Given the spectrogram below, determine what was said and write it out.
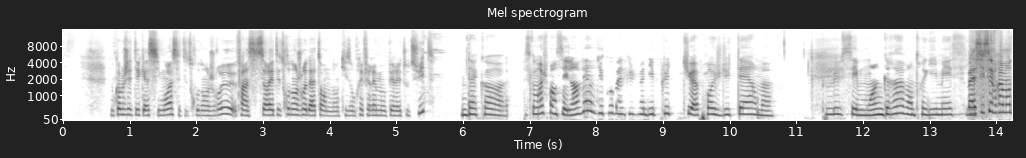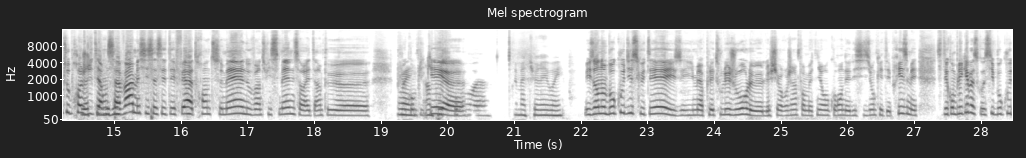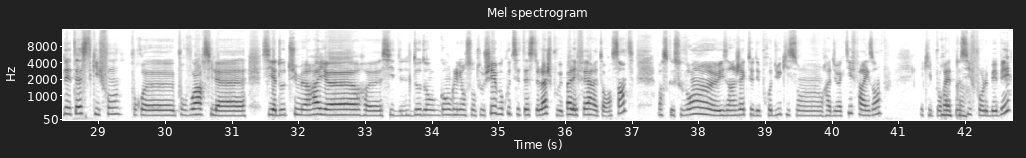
Donc comme j'étais qu'à 6 mois, c'était trop dangereux. Enfin, ça aurait été trop dangereux d'attendre. Donc ils ont préféré m'opérer tout de suite. D'accord. Parce que moi, je pensais l'inverse du coup, parce que je me dis, plus tu approches du terme, plus c'est moins grave, entre guillemets. Si, bah, si c'est vraiment tout proche du terme, ça va, mais si ça s'était fait à 30 semaines ou 28 semaines, ça aurait été un peu euh, plus compliqué. Un peu euh. prématuré, oui. Mais ils en ont beaucoup discuté. Ils, ils m'appelaient tous les jours, le, les chirurgiens, pour me tenir au courant des décisions qui étaient prises. Mais c'était compliqué parce qu'aussi beaucoup des tests qu'ils font pour, euh, pour voir s'il y a d'autres tumeurs ailleurs, euh, si d'autres ganglions sont touchés. Beaucoup de ces tests-là, je pouvais pas les faire étant enceinte parce que souvent, euh, ils injectent des produits qui sont radioactifs, par exemple, et qui pourraient être nocifs pour le bébé.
